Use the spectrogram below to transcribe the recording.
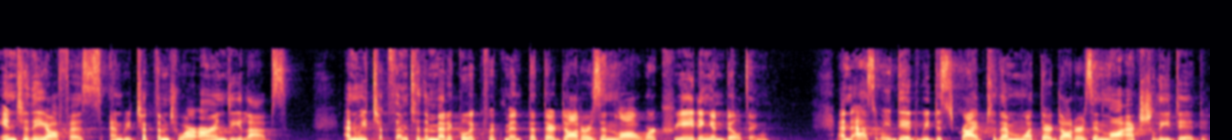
into the office, and we took them to our R&D labs. And we took them to the medical equipment that their daughters-in-law were creating and building. And as we did, we described to them what their daughters-in-law actually did.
